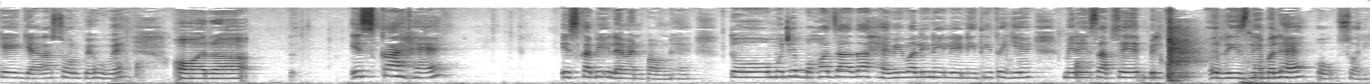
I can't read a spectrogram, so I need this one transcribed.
के ग्यारह सौ रुपये हुए। और आ, इसका है इसका भी इलेवन पाउंड है। तो मुझे बहुत ज़्यादा हैवी वाली नहीं लेनी थी तो ये मेरे हिसाब से बिल्कुल रीज़नेबल है। ओ सॉरी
